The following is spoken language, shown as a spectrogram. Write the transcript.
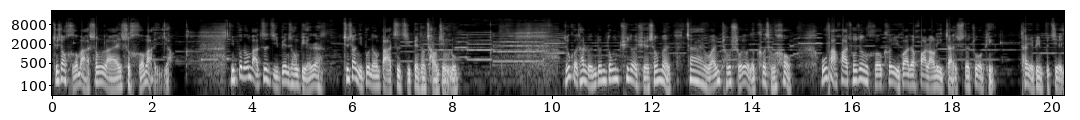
就像河马生来是河马一样。你不能把自己变成别人，就像你不能把自己变成长颈鹿。如果他伦敦东区的学生们在完成所有的课程后，无法画出任何可以挂在画廊里展示的作品，他也并不介意。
